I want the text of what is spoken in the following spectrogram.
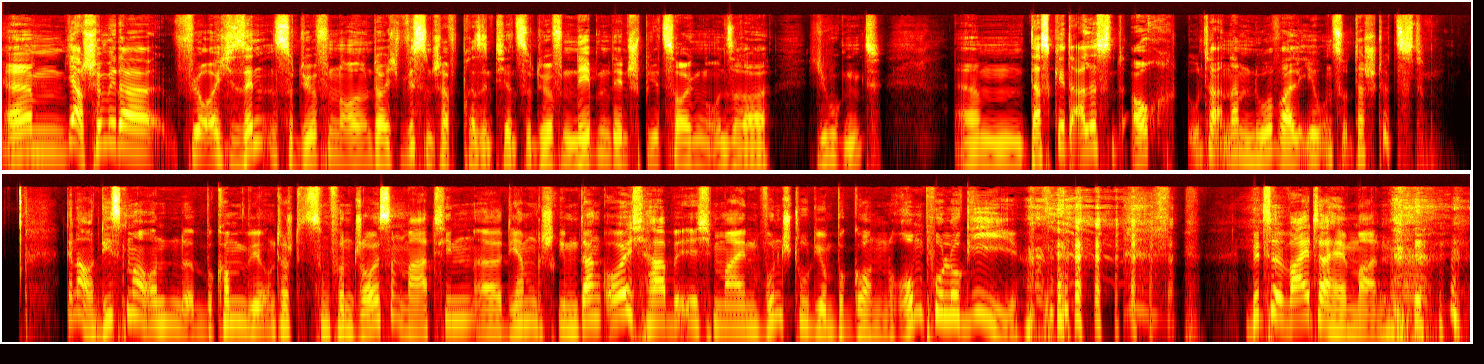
ähm, ja, schön wieder für euch senden zu dürfen und euch Wissenschaft präsentieren zu dürfen, neben den Spielzeugen unserer Jugend. Ähm, das geht alles auch unter anderem nur, weil ihr uns unterstützt. genau, diesmal und, äh, bekommen wir Unterstützung von Joyce und Martin. Äh, die haben geschrieben, dank euch habe ich mein Wunschstudium begonnen. Rumpologie. Bitte weiterhämmern.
